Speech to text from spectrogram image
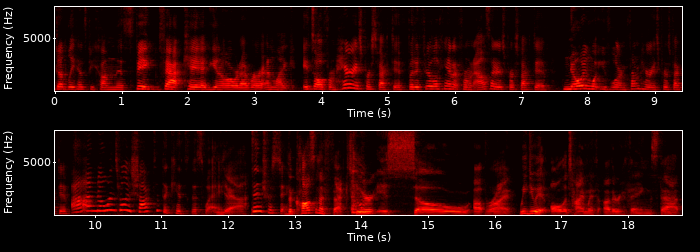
Dudley has become this big fat kid, you know, or whatever, and like it's all from Harry's perspective. But if you're looking at it from an outsider's perspective, knowing what you've learned from Harry's perspective, ah, no one's really shocked at the kids this way. yeah It's interesting. The cause and effect here is so upfront. We do it all the time with other things that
